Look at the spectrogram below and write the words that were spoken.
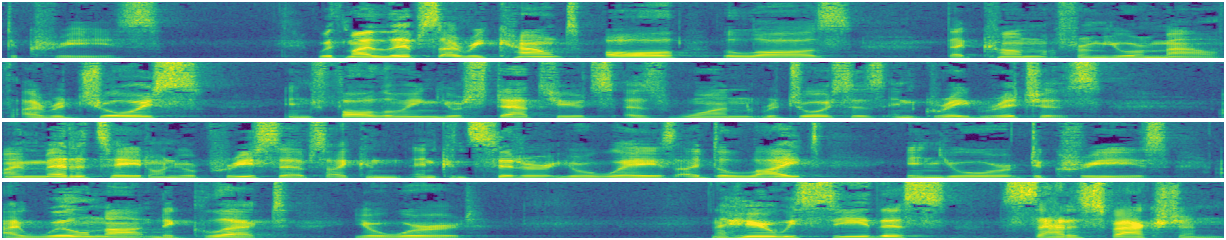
decrees. With my lips I recount all the laws that come from your mouth. I rejoice in following your statutes as one rejoices in great riches. I meditate on your precepts I can, and consider your ways. I delight in your decrees. I will not neglect your word. Now, here we see this satisfaction,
